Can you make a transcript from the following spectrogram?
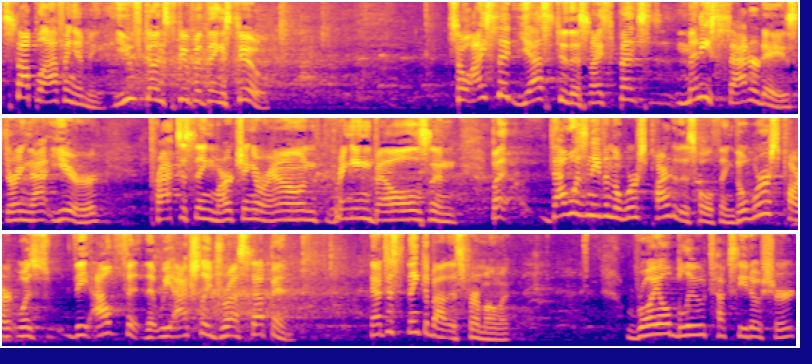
stop laughing at me. You've done stupid things too. So I said yes to this, and I spent many Saturdays during that year practicing marching around, ringing bells, and but that wasn't even the worst part of this whole thing. The worst part was the outfit that we actually dressed up in. Now just think about this for a moment. Royal blue tuxedo shirt,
